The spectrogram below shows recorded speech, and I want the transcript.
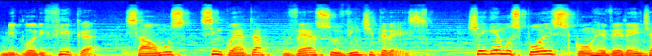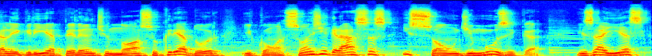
me glorifica. Salmos 50, verso 23. Cheguemos, pois, com reverente alegria perante o nosso Criador e com ações de graças e som de música. Isaías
